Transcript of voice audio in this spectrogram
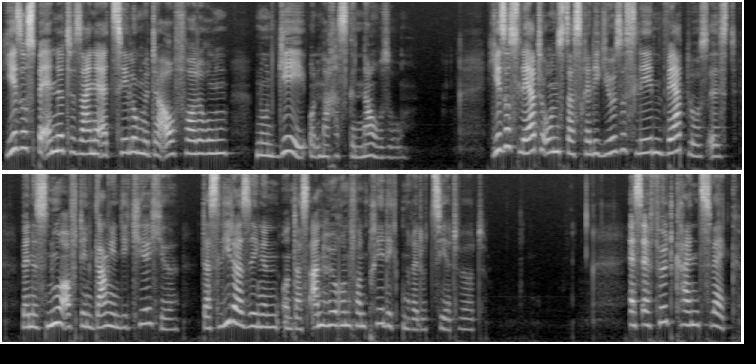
Jesus beendete seine Erzählung mit der Aufforderung, nun geh und mach es genauso. Jesus lehrte uns, dass religiöses Leben wertlos ist, wenn es nur auf den Gang in die Kirche, das Liedersingen und das Anhören von Predigten reduziert wird. Es erfüllt keinen Zweck.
